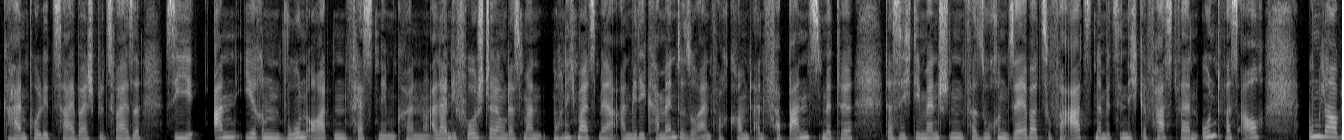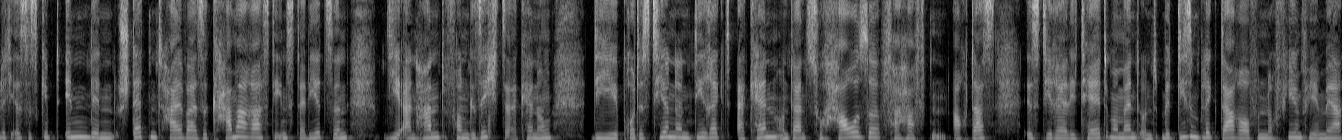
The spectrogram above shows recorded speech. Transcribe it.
Geheimpolizei beispielsweise sie an ihren Wohnorten festnehmen können. Allein die Vorstellung, dass man noch nicht mal mehr an Medikamente so einfach kommt, an Verbandsmittel, dass sich die Menschen versuchen selber zu verarzten, damit sie nicht gefasst werden und was auch unglaublich ist, es gibt in den Städten teilweise Kameras, die installiert sind, die anhand von Gesichtserkennung die Protestierenden direkt erkennen und dann zu Hause verhaften. Auch das ist die Realität im Moment. Und mit diesem Blick darauf und noch viel, viel mehr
